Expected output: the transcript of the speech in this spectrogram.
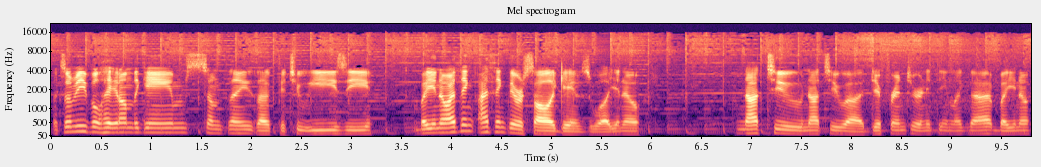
Like some people hate on the games, some things like they're too easy. But you know, I think I think they were solid games as well. You know, not too not too uh, different or anything like that. But you know,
